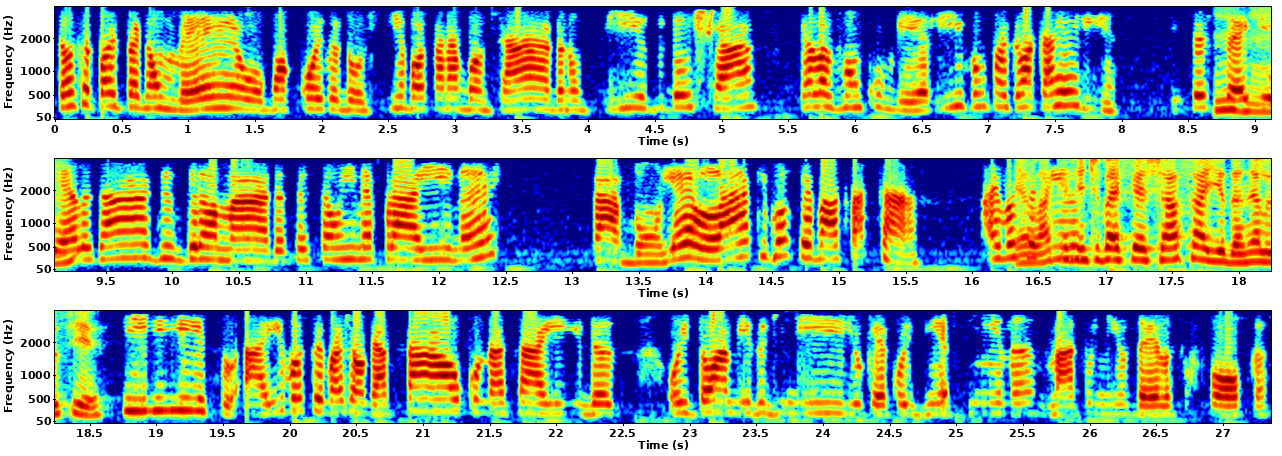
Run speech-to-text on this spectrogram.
Então você pode pegar um mel, alguma coisa docinha, botar na bancada, no piso e deixar que elas vão comer ali e vão fazer uma carreirinha. E você Uhum. segue elas, ah, desgramada, vocês estão indo é pra ir, né? Tá bom. E é lá que você vai atacar. Aí você É lá que a gente vai fechar a saída, né, Luci? isso. Aí você vai jogar talco nas saídas, ou então amido de milho, que é coisinha fina, mata o ninho dela, sufoca.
